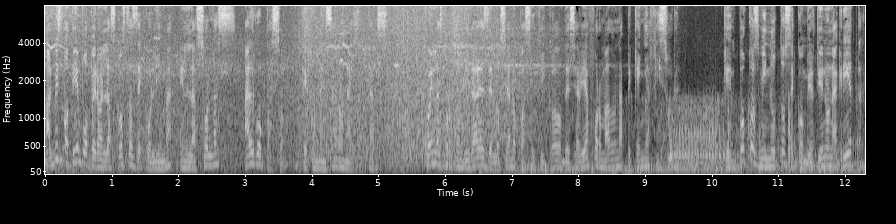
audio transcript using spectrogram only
Al mismo tiempo, pero en las costas de Colima, en las olas, algo pasó que comenzaron a agitarse. Fue en las profundidades del Océano Pacífico donde se había formado una pequeña fisura, que en pocos minutos se convirtió en una grieta.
